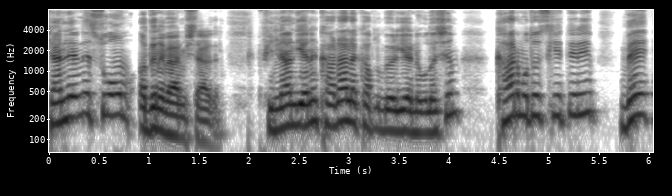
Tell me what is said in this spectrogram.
kendilerine Suom adını vermişlerdir. Finlandiya'nın karlarla kaplı bölgelerine ulaşım kar motosikletleri ve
